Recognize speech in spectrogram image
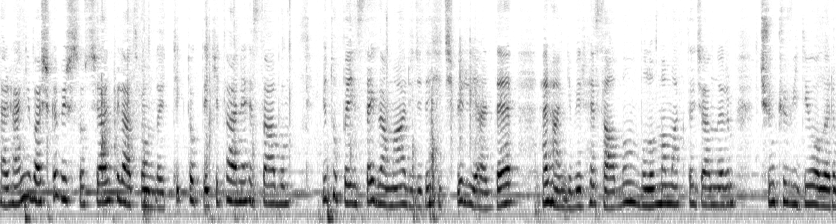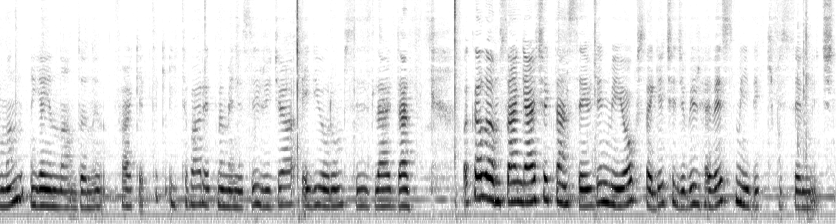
Herhangi başka bir sosyal platformda TikTok'ta iki tane hesabım YouTube ve Instagram harici de hiçbir yerde herhangi bir hesabım bulunmamakta canlarım. Çünkü videolarımın yayınlandığını fark ettik. İtibar etmemenizi rica ediyorum sizlerden. Bakalım sen gerçekten sevdin mi yoksa geçici bir heves miydik biz senin için?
